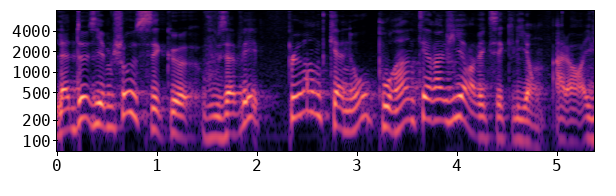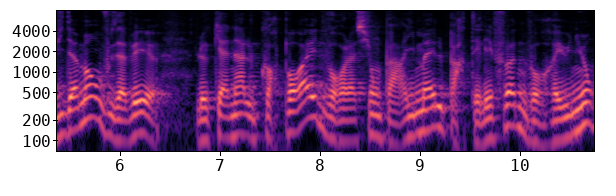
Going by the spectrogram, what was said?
La deuxième chose, c'est que vous avez plein de canaux pour interagir avec ces clients. Alors évidemment, vous avez le canal corporate, vos relations par email, par téléphone, vos réunions.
